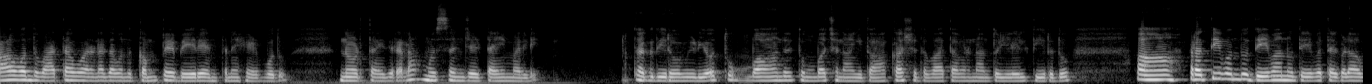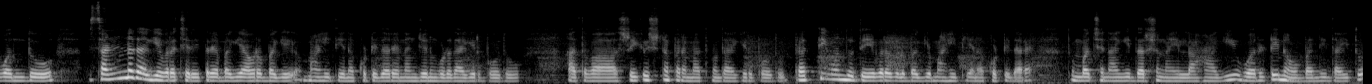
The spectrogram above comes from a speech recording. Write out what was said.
ಆ ಒಂದು ವಾತಾವರಣದ ಒಂದು ಕಂಪೆ ಬೇರೆ ಅಂತಲೇ ಹೇಳ್ಬೋದು. ನೋಡ್ತಾ ಇದ್ದೀರಲ್ಲ, ಮುಸ್ಸಂಜೆ ಟೈಮಲ್ಲಿ ತೆಗೆದಿರೋ ವಿಡಿಯೋ ತುಂಬ ಅಂದರೆ ತುಂಬ ಚೆನ್ನಾಗಿತ್ತು. ಆಕಾಶದ ವಾತಾವರಣ ಅಂತೂ ಹೇಳ್ತಿರೋದು. ಪ್ರತಿಯೊಂದು ದೇವಾನು ದೇವತೆಗಳ ಒಂದು ಸಣ್ಣದಾಗಿ ಅವರ ಚರಿತ್ರೆಯ ಬಗ್ಗೆ, ಅವರ ಬಗ್ಗೆ ಮಾಹಿತಿಯನ್ನು ಕೊಟ್ಟಿದ್ದಾರೆ. ನಂಜನಗೂಡದಾಗಿರ್ಬೋದು ಅಥವಾ ಶ್ರೀಕೃಷ್ಣ ಪರಮಾತ್ಮದಾಗಿರ್ಬೋದು. ಪ್ರತಿಯೊಂದು ದೇವರುಗಳ ಬಗ್ಗೆ ಮಾಹಿತಿಯನ್ನು ಕೊಟ್ಟಿದ್ದಾರೆ. ತುಂಬ ಚೆನ್ನಾಗಿ ದರ್ಶನ ಇಲ್ಲ ಆಗಿ ಹೊರಟಿ ನಾವು ಬಂದಿದ್ದಾಯಿತು.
